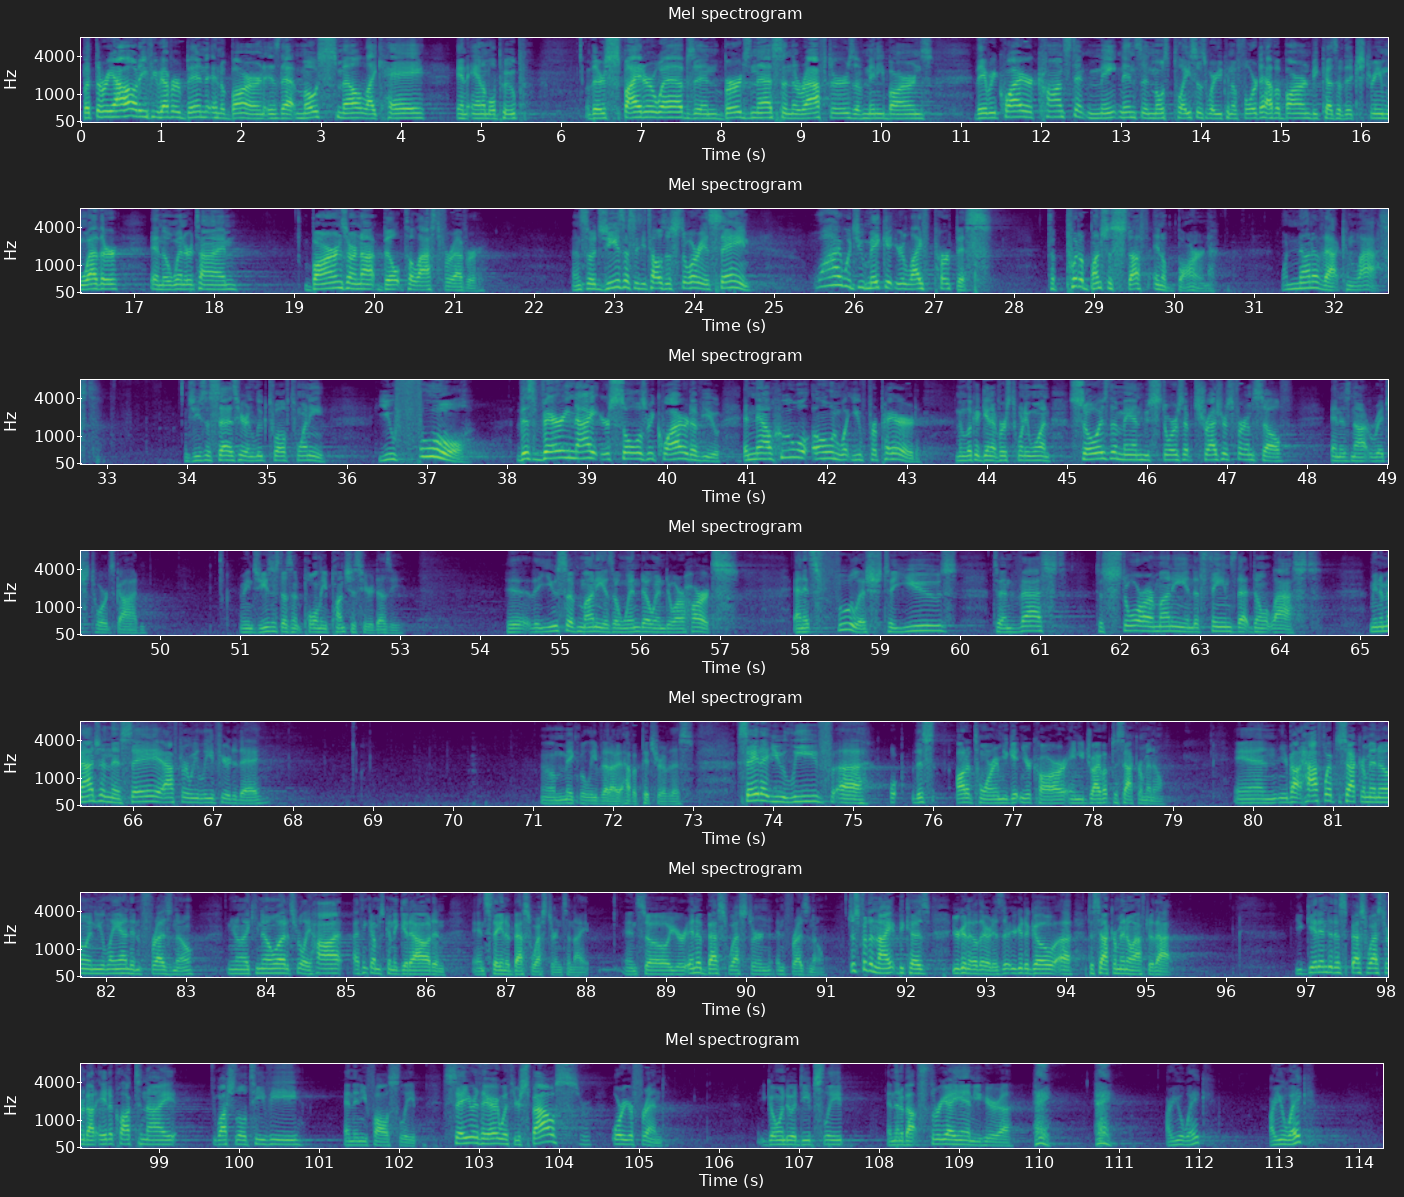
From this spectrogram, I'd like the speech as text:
But the reality, if you've ever been in a barn, is that most smell like hay and animal poop. There's spider webs and birds' nests in the rafters of many barns. They require constant maintenance in most places where you can afford to have a barn because of the extreme weather in the wintertime. Barns are not built to last forever. And so Jesus, as he tells the story, is saying, why would you make it your life purpose to put a bunch of stuff in a barn when none of that can last. Jesus says here in Luke 12 20, You fool! This very night your soul is required of you. And now who will own what you've prepared? And then look again at verse 21. So is the man who stores up treasures for himself and is not rich towards God. I mean, Jesus doesn't pull any punches here, does he? The use of money is a window into our hearts. And it's foolish to use, to invest, to store our money into things that don't last. I mean, imagine this. Say after we leave here today, I'll make believe that I have a picture of this. Say that you leave uh, this auditorium, you get in your car, and you drive up to Sacramento. And you're about halfway up to Sacramento, and you land in Fresno. And you're like, you know what? It's really hot. I think I'm just going to get out and, and stay in a Best Western tonight. And so you're in a Best Western in Fresno. Just for the night because you're going to, oh, there it is. You're going to go uh, to Sacramento after that. You get into this Best Western about 8 o'clock tonight, you watch a little TV, and then you fall asleep. Say you're there with your spouse or, or your friend. You go into a deep sleep, and then about 3 a.m. you hear a, hey, hey, are you awake? Are you awake?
